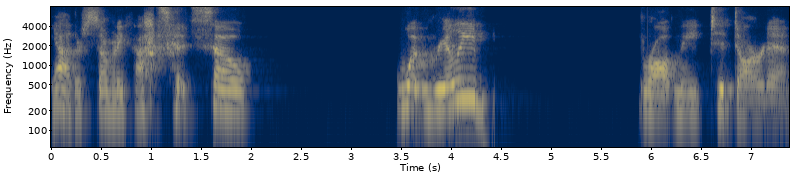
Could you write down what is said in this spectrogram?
yeah, there's so many facets. So, what really brought me to Darden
